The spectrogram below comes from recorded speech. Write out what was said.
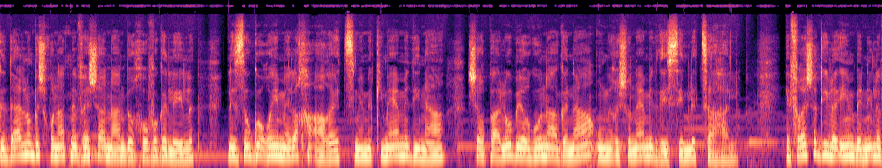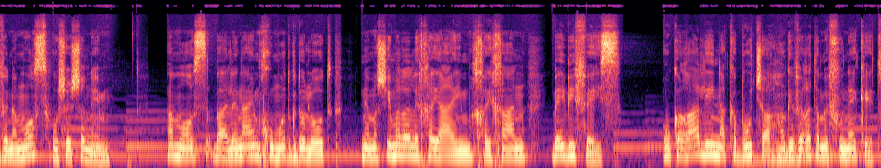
גדלנו בשכונת נווה שאנן ברחוב הגליל, לזוג הורים מלח הארץ, ממקימי המדינה, אשר פעלו בארגון ההגנה ומראשוני המתגייסים לצה"ל. הפרש הגילאים ביני לבין עמוס הוא שש שנים. עמוס, בעל עיניים חומות גדולות, נמשים על הלחיים, חייכן, baby face. הוא קרא לי נקבוצ'ה, הגברת המפונקת,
